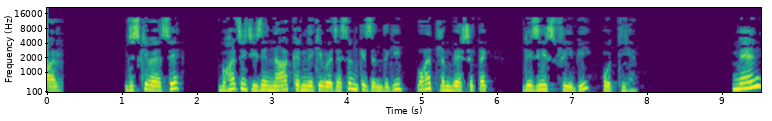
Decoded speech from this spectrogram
اور جس کی وجہ سے بہت سی چیزیں نہ کرنے کی وجہ سے ان کی زندگی بہت لمبے عرصے تک ڈیزیز فری بھی ہوتی ہے men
